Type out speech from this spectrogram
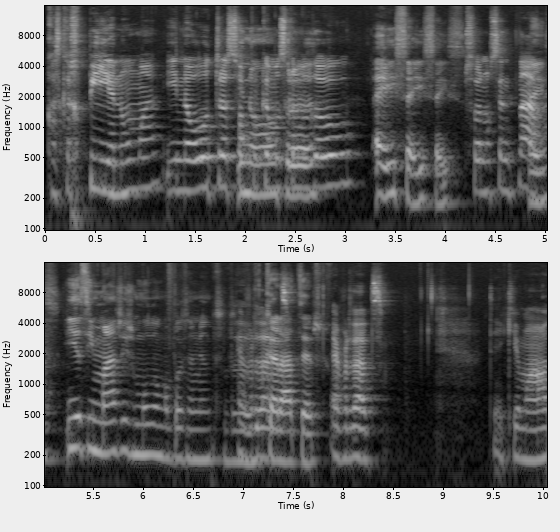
quase que arrepia numa e na outra, só na porque a música outra- mudou, É isso, é isso, é a isso. pessoa não sente É nada. isso. E as imagens mudam completamente de, É de caráter. É verdade. Tenho aqui uma,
